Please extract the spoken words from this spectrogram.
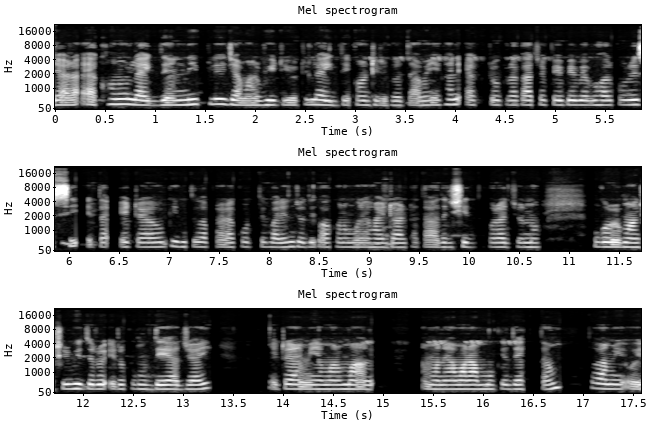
যারা এখনও লাইক দেননি প্লিজ আমার ভিডিওটি লাইক দিয়ে কন্টিনিউ করতে। আমি এখানে এক টুকরা কাঁচা পেঁপে ব্যবহার করেছি। এটা, এটাও কিন্তু আপনারা করতে পারেন। যদি কখনো মনে হয় ডালটা তাড়াতাড়ি সিদ্ধ করার জন্য গরুর মাংসের ভিতরে এরকম দেয়া যায়, এটা আমি আমার মা মানে আমার আম্মুকে দেখতাম। তো আমি ওই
